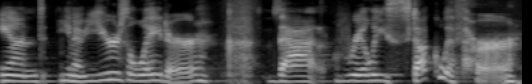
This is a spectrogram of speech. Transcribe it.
And, you know, years later, that really stuck with her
